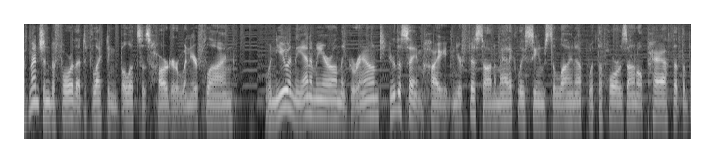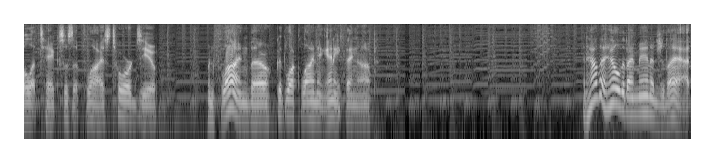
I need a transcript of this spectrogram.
I've mentioned before that deflecting bullets is harder when you're flying. When you and the enemy are on the ground, you're the same height, and your fist automatically seems to line up with the horizontal path that the bullet takes as it flies towards you. When flying, though, good luck lining anything up. And how the hell did I manage that?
